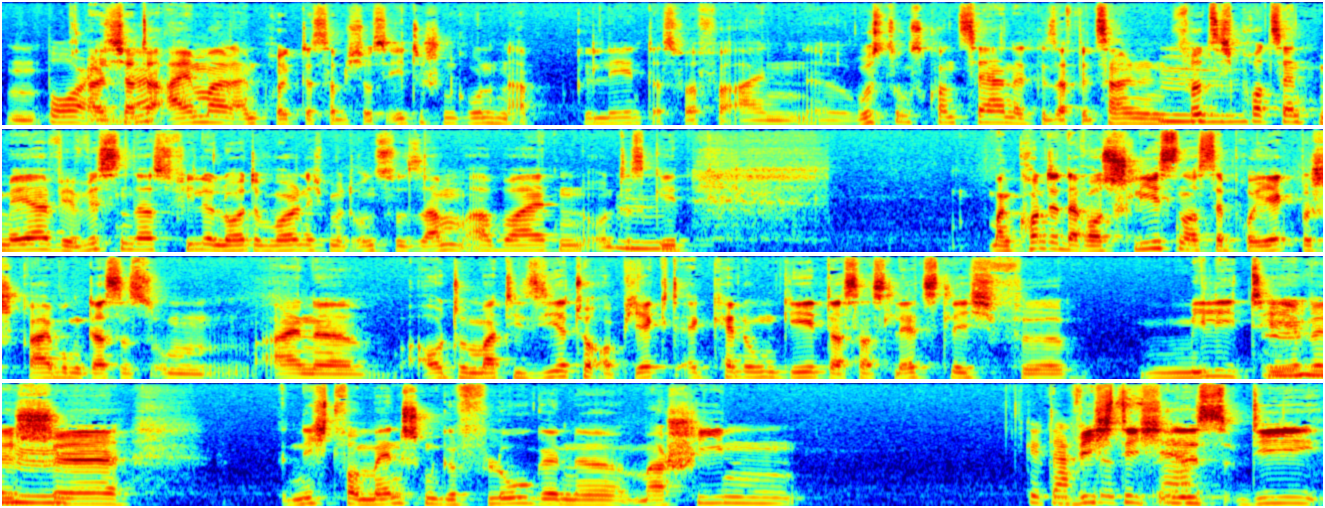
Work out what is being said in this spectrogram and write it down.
hm. boring. Also ich hatte ne? einmal ein Projekt, das habe ich aus ethischen Gründen abgelehnt. Das war für einen äh, Rüstungskonzern. Der hat gesagt, wir zahlen mhm. 40 Prozent mehr. Wir wissen das. Viele Leute wollen nicht mit uns zusammenarbeiten. Und es mhm. geht man konnte daraus schließen aus der Projektbeschreibung, dass es um eine automatisierte Objekterkennung geht, dass das letztlich für militärische, mhm. nicht vom Menschen geflogene Maschinen Gedacht wichtig ist, ja. ist, die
